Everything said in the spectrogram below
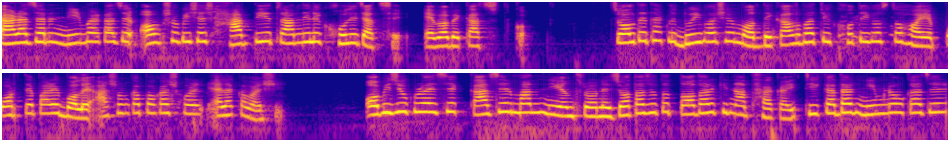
তারা জানেন, নির্মাণ কাজের অংশবিশেষ হাত দিয়ে টান দিলে খুলে যাচ্ছে। এভাবে কাজ চলতে থাকলে দুই মাসের মধ্যে কালভার্টটি ক্ষতিগ্রস্ত হয়ে পড়তে পারে বলে আশঙ্কা প্রকাশ করেন এলাকাবাসী। অভিযোগ রয়েছে, কাজের মান নিয়ন্ত্রণে যথাযথ তদারকি না থাকায় ঠিকাদার নিম্ন কাজের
